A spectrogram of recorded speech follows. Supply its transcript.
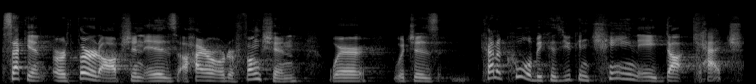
Second or third option is a higher order function, where, which is kind of cool because you can chain a dot catch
